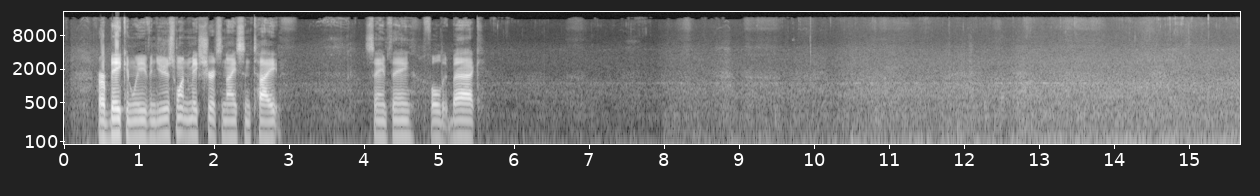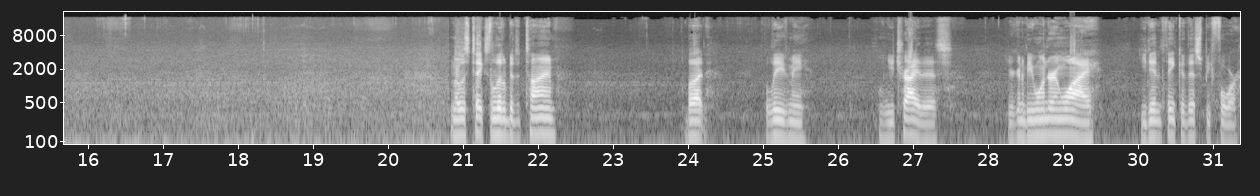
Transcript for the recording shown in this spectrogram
our bacon weave and you just want to make sure it's nice and tight. Same thing, fold it back. I know this takes a little bit of time, but believe me, when you try this, you're going to be wondering why you didn't think of this before.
